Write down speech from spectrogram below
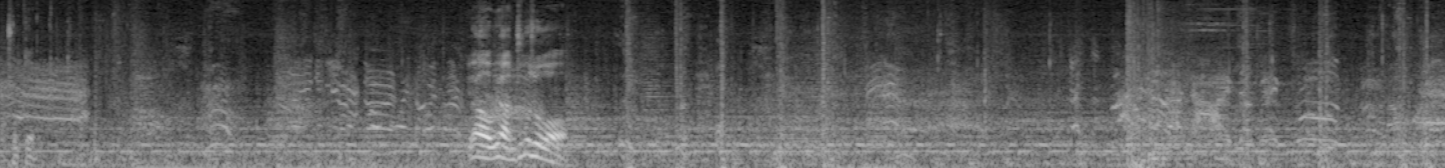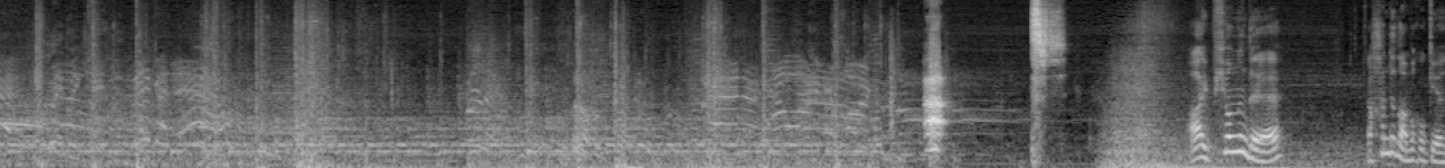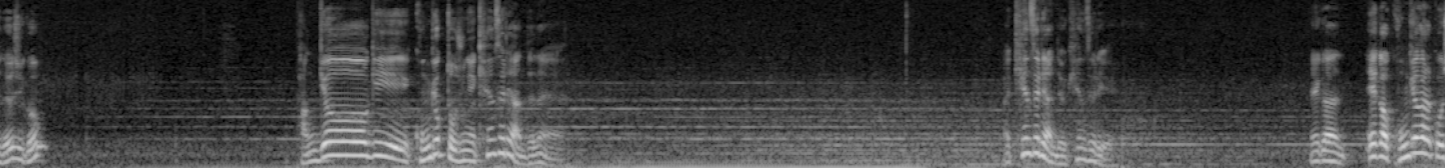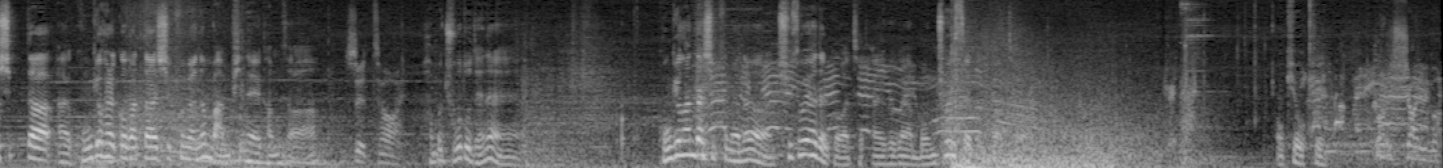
Gotta shut him up. 족댐. 야, 왜 안 죽어 저거? 아, 이 피 없는데. 야, 한 대도 안 맞고 깨야 돼요, 지금? 반격이 공격 도중에 캔슬이 안 되네. 아, 캔슬이 안 돼요, 캔슬이. 그러니까 애가 공격할 거 싶다, 아, 공격할 것 같다 싶으면은 만피네 감사. 한번 죽어도 되네. 공격한다 싶으면은 취소해야 될 것 같아. 아니 그거 그냥 멈춰 있어야 될 것 같아. 오케이 오케이.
